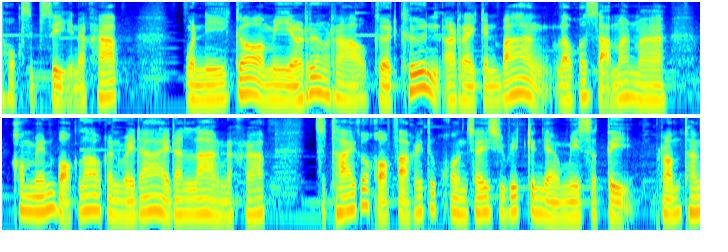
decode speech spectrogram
2564 นะครับ วันนี้ก็มีเรื่องราวเกิดขึ้นอะไรกันบ้าง เราก็สามารถมาคอมเมนต์บอกเล่ากันไว้ได้ด้านล่างนะครับ สุดท้ายก็ขอฝากให้ทุกคนใช้ชีวิตกันอย่างมีสติ พร้อมทั้ง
